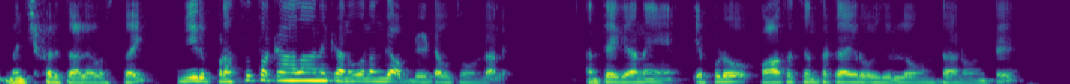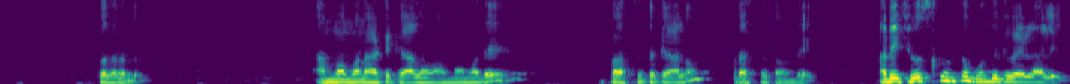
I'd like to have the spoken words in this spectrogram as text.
మంచి ఫలితాలే వస్తాయి. మీరు ప్రస్తుత కాలానికి అనుగుణంగా అప్డేట్ అవుతూ ఉండాలి. అంతేగాని ఎప్పుడో పాత చింతకాయ రోజుల్లో ఉంటాను అంటే కుదరదు. అమ్మమ్మ నాటి కాలం అమ్మమ్మదే ప్రస్తుత కాలం ప్రస్తుతందే. అది చూసుకుంటూ ముందుకు వెళ్ళాలి.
